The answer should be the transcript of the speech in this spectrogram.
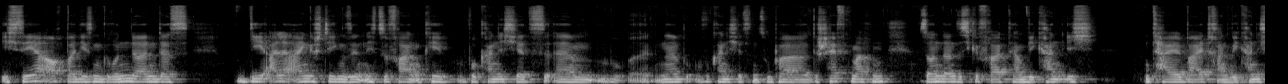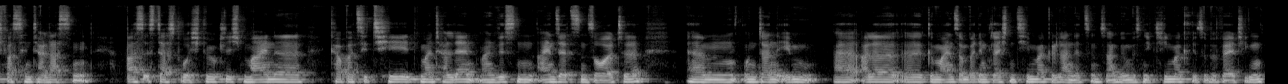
ich sehe auch bei diesen Gründern, dass die alle eingestiegen sind, nicht zu fragen, okay, wo kann ich jetzt, ähm, wo, äh, ne, wo kann ich jetzt ein super Geschäft machen, sondern sich gefragt haben, wie kann ich einen Teil beitragen, wie kann ich was hinterlassen, was ist das, wo ich wirklich meine Kapazität, mein Talent, mein Wissen einsetzen sollte ähm, und dann eben äh, alle äh, gemeinsam bei dem gleichen Thema gelandet sind, sagen, wir müssen die Klimakrise bewältigen.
